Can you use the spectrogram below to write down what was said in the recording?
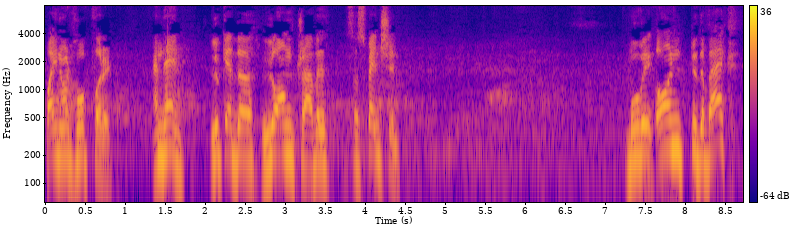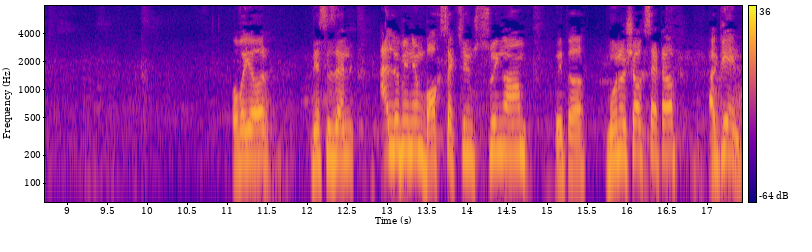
Why not hope for it? And then look at the long travel suspension. Moving on to the back. Over here, this is an aluminum box section swing arm with a monoshock setup. Again,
